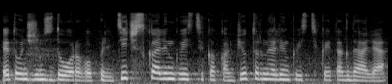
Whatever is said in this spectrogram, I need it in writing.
это очень здорово. Политическая лингвистика, компьютерная лингвистика и так далее.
